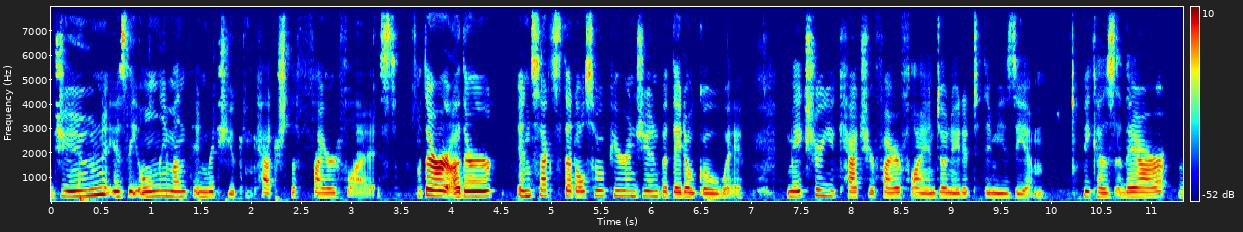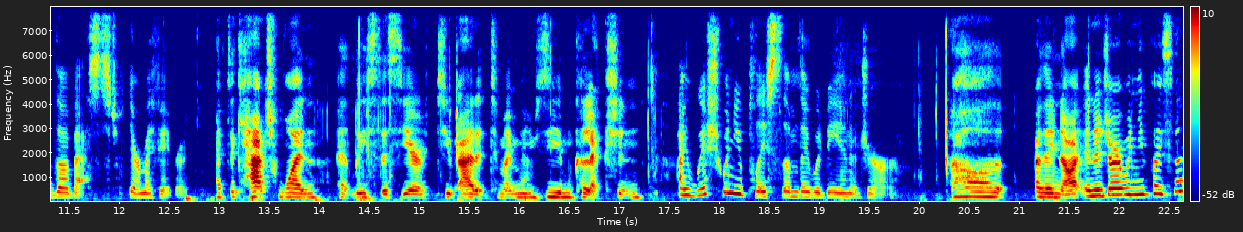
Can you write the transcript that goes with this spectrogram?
June is the only month in which you can catch the fireflies. There are other insects that also appear in June, but they don't go away. Make sure you catch your firefly and donate it to the museum because they are the best. They're my favorite. I have to catch one at least this year to add it to my museum collection. I wish when you place them they would be in a jar. Oh, are they not in a jar when you place them?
